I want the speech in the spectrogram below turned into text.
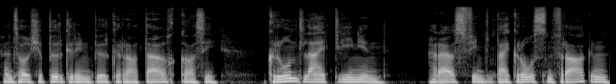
ein solcher Bürgerinnen- und Bürgerrat auch quasi Grundleitlinien herausfinden bei großen Fragen.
